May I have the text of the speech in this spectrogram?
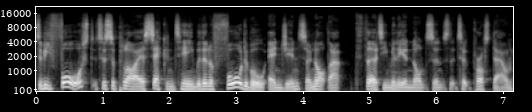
to be forced to supply a second team with an affordable engine, so not that 30 million nonsense that took Prost down.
